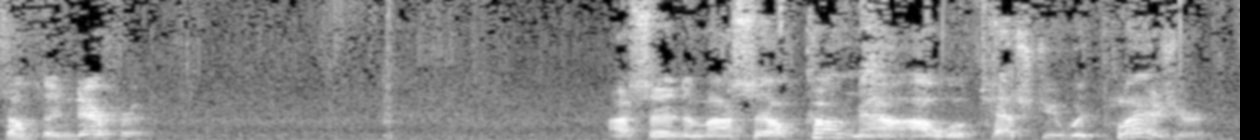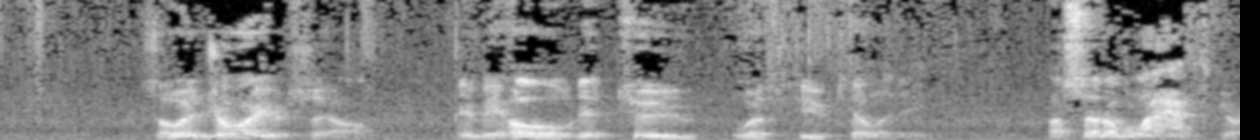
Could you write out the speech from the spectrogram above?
something different. I said to myself, Come now, I will test you with pleasure. So enjoy yourself. And behold, it too was futility. I said of laughter,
